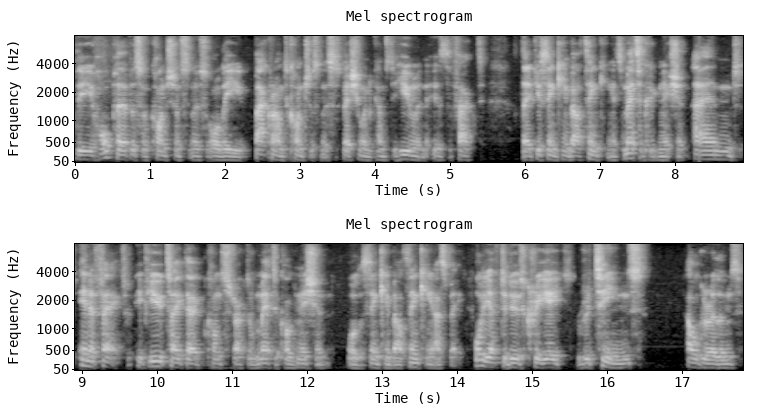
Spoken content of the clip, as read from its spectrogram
the whole purpose of consciousness or the background to consciousness, especially when it comes to human, is the fact that you're thinking about thinking. It's metacognition. And in effect, if you take that construct of metacognition or the thinking about thinking aspect, all you have to do is create routines, algorithms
